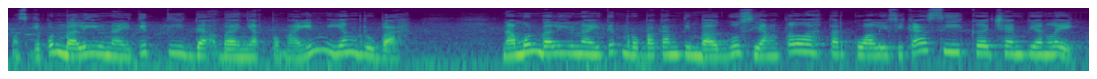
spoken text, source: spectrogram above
meskipun Bali United tidak banyak pemain yang berubah. Namun Bali United merupakan tim bagus yang telah terkualifikasi ke Champion League.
